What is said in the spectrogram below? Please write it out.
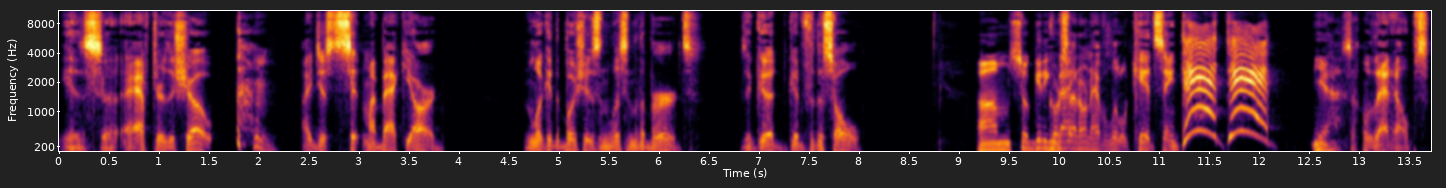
is uh, after the show, I just sit in my backyard and look at the bushes and listen to the birds. Is it good? Good for the soul. Um, so getting Of course, back, I don't have a little kid saying "Dad, Dad," yeah, so that helps.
